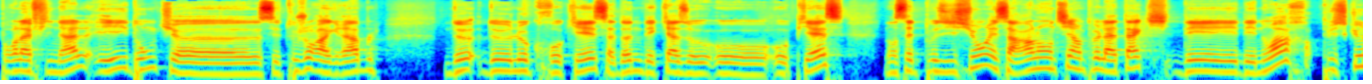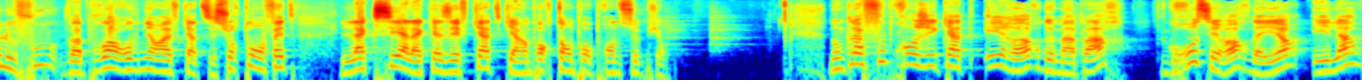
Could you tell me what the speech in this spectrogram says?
pour la finale. Et donc euh, c'est toujours agréable de, le croquer. Ça donne des cases aux, pièces dans cette position et ça ralentit un peu l'attaque des, des, noirs puisque le fou va pouvoir revenir en F4. C'est surtout en fait l'accès à la case F4 qui est important pour prendre ce pion. Donc là, fou prend G4, erreur de ma part. Grosse erreur d'ailleurs. Et là,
